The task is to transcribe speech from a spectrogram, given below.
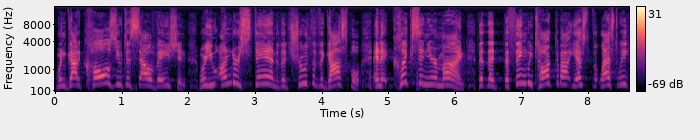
when God calls you to salvation, where you understand the truth of the gospel and it clicks in your mind that the, the thing we talked about yes, last week,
